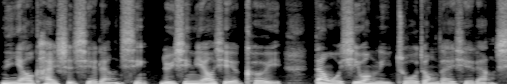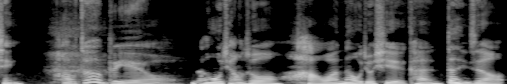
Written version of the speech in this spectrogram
你要开始写两性旅行，你要写也可以，但我希望你着重在写两性，好特别哦。然后我想说，好啊，那我就写写看。但你知道，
